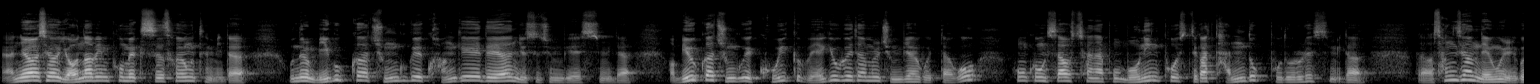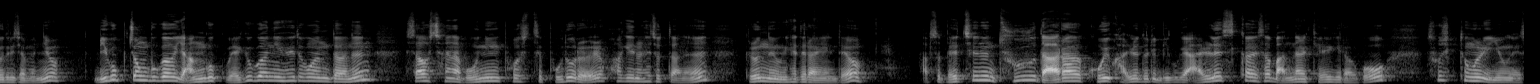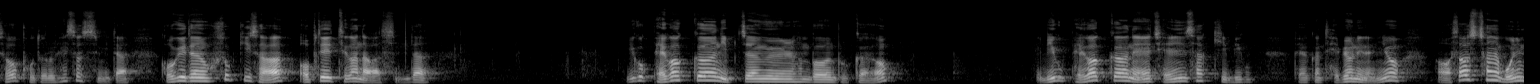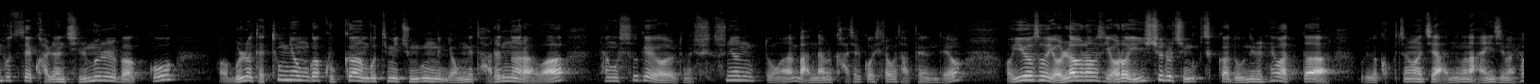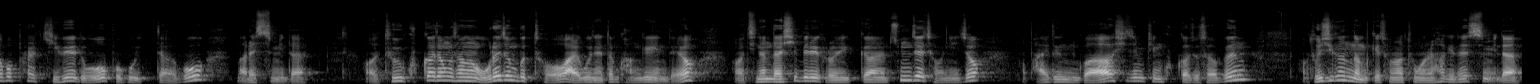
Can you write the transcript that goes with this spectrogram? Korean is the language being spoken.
안녕하세요. 연합인 포맥스 서영태입니다. 오늘은 미국과 중국의 관계에 대한 뉴스 준비했습니다. 어, 미국과 중국이 고위급 외교 회담을 준비하고 있다고 홍콩 사우스차이나 모닝포스트가 단독 보도를 했습니다. 어, 상세한 내용을 읽어드리자면요. 미국 정부가 양국 외교관이 회동한다는 사우스차이나 모닝포스트 보도를 확인을 해줬다는 그런 내용의 헤드라인인데요. 앞서 매체는 두 나라 고위 관료들이 미국의 알래스카에서 만날 계획이라고 소식통을 인용해서 보도를 했었습니다. 거기에 대한 후속 기사 업데이트가 나왔습니다. 미국 백악관 입장을 한번 볼까요? 미국 백악관의 제인 사키 미국 백악관 대변인은요, 어, 사우스차이나 모닝포스트의 관련 질문을 받고 어, 물론 대통령과 국가안보팀이 중국 및 영내 다른 나라와 향후 수개월 수- 수년 동안 만남을 가질 것이라고 답했는데요. 어, 이어서 연락을 하면서 여러 이슈를 중국 측과 논의를 해왔다. 우리가 걱정하지 않는 건 아니지만 협업할 기회도 보고 있다고 말했습니다. 어, 두 국가 정상은 오래전부터 알고 지냈던 관계인데요. 어, 지난달 11일 그러니까 춘제 전이죠. 어, 바이든과 시진핑 국가주석은 어, 2시간 넘게 전화 통화를 하기도 했습니다.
